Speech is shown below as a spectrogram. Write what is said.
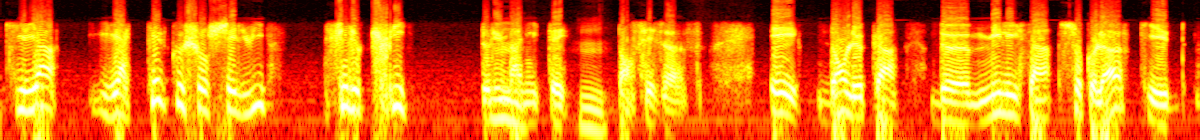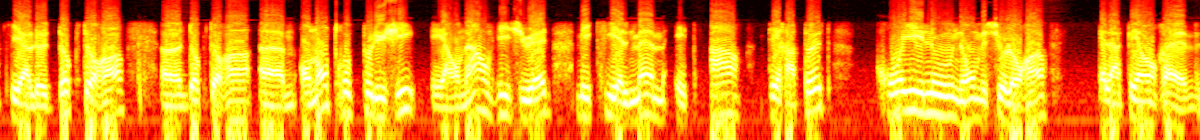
qu'il y a, il y a quelque chose chez lui, c'est le cri de hmm. l'humanité hmm. dans ses œuvres. Et dans le cas de Melissa Sokolov, qui, est, qui a le doctorat, un doctorat euh, en anthropologie et en art visuel, mais qui elle-même est art thérapeute, croyez-nous, non, Monsieur Laurent, elle a fait un rêve,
